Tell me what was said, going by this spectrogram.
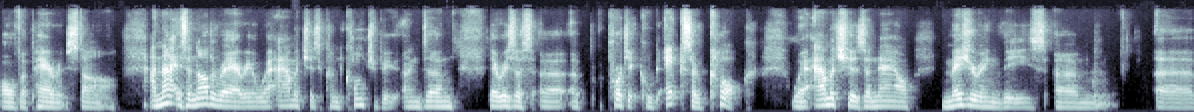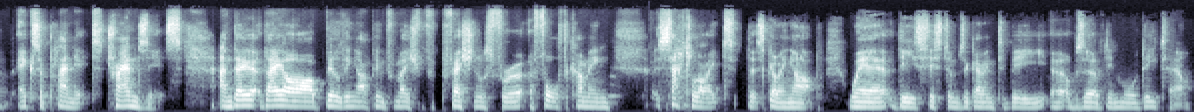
of a parent star. And that is another area where amateurs can contribute. And um, there is a, a, project called ExoClock, where amateurs are now measuring these um, uh, exoplanet transits, and they they are building up information for professionals for a, a, forthcoming satellite that's going up, where these systems are going to be uh, observed in more detail.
